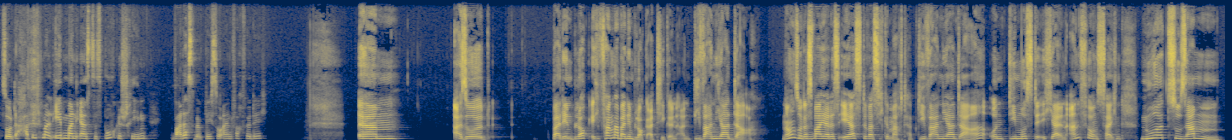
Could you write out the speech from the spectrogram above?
So, da habe ich mal eben mein erstes Buch geschrieben. War das wirklich so einfach für dich? Ähm, also bei den Blog, ich fange mal bei den Blogartikeln an. Die waren ja da. Ne? So, mhm. das war ja das erste, was ich gemacht habe. Die waren ja da und die musste ich ja in Anführungszeichen nur zusammen,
